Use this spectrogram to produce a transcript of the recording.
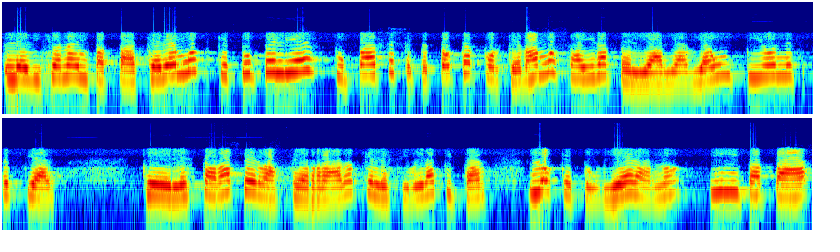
le dijeron a mi papá, queremos que tú pelees tu parte que te toca porque vamos a ir a pelear. Y había un tío en especial que él estaba pero aferrado que les iba a ir a quitar lo que tuviera, ¿no? Y mi papá,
